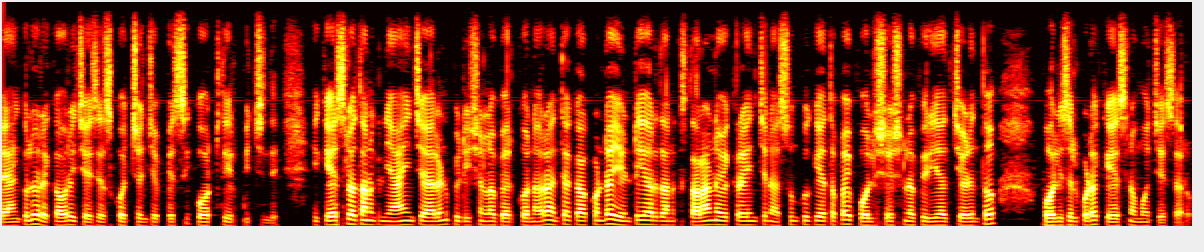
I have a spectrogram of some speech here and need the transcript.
బ్యాంకులు రికవరీ చేసేసుకోవచ్చు అని చెప్పేసి కోర్టు తీర్పిచ్చింది. ఈ కేసులో తనకు న్యాయం చేయాలని పిటిషన్లో పేర్కొన్నారు. అంతేకాకుండా ఎన్టీఆర్ తనకు స్థలాన్ని విక్రయించిన సుంకు గీతపై పోలీస్ స్టేషన్లో ఫిర్యాదు చేయడంతో పోలీసులు కూడా కేసు నమోదు చేశారు.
